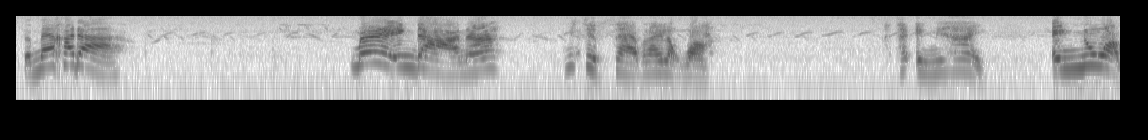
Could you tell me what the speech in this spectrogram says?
เดี๋ยวแม่ข้าด่า แม่เองด่านะ ไม่เจ็บแสบอะไรหรอกวะ ถ้าเองไม่ให้ เองน่วม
